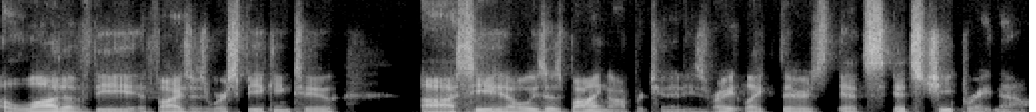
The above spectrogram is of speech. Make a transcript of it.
a lot of the advisors we're speaking to uh, see it always as buying opportunities, right? Like there's, it's, it's cheap right now.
